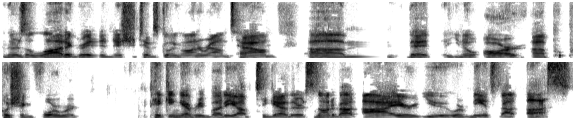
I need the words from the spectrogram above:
And there's a lot of great initiatives going on around town um, that you know are uh, p- pushing forward picking everybody up together. It's not about I or you or me. It's about us,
